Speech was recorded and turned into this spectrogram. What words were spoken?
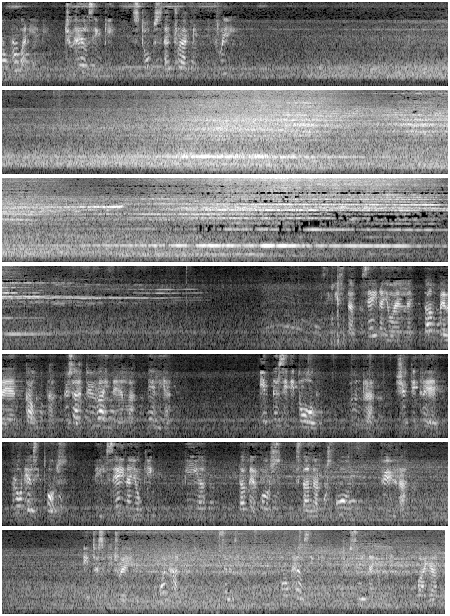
from Rovaniemi to Helsinki, stops at track 3. Seinäjoelle Tampereen kautta. Pysähtyy raiteella 4. Intercity Tåg 173 Ron Helsingfors till Seinäjoki via Tammerfors stannar på spår 4. Intercity Train 170 from Helsinki to Seinäjoki via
